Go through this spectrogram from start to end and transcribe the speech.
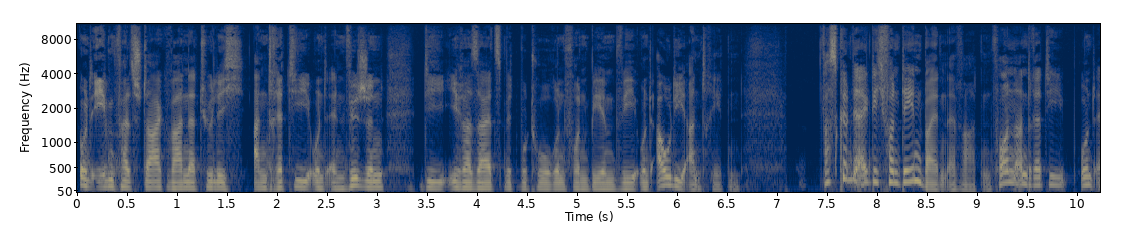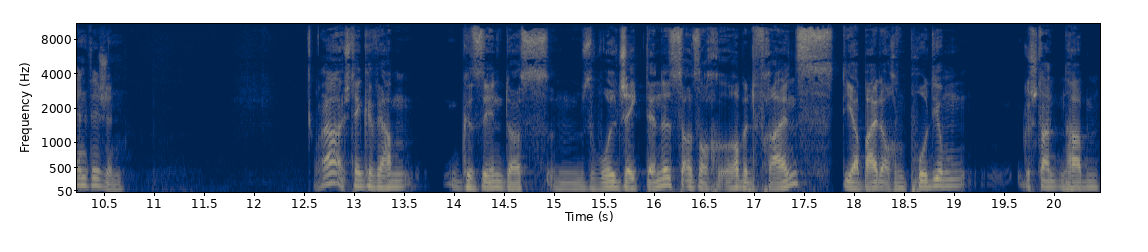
Und ebenfalls stark waren natürlich Andretti und Envision, die ihrerseits mit Motoren von BMW und Audi antreten. Was können wir eigentlich von den beiden erwarten? Von Andretti und Envision? Ja, ich denke, wir haben gesehen, dass ähm, sowohl Jake Dennis als auch Robin Freins, die ja beide auch im Podium gestanden haben,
